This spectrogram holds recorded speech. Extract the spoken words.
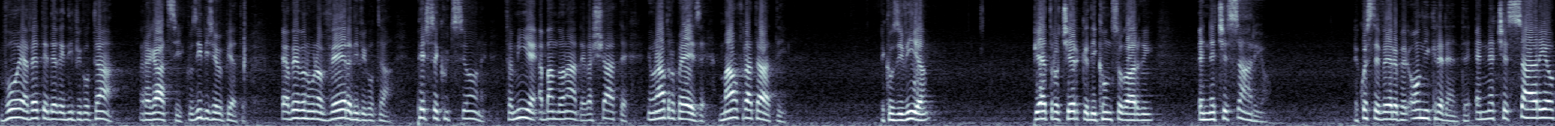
Voi avete delle difficoltà, ragazzi, così diceva Pietro, e avevano una vera difficoltà, persecuzione, famiglie abbandonate, lasciate in un altro paese, maltrattati e così via. Pietro cerca di consolarli è necessario, e questo è vero per ogni credente, è necessario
